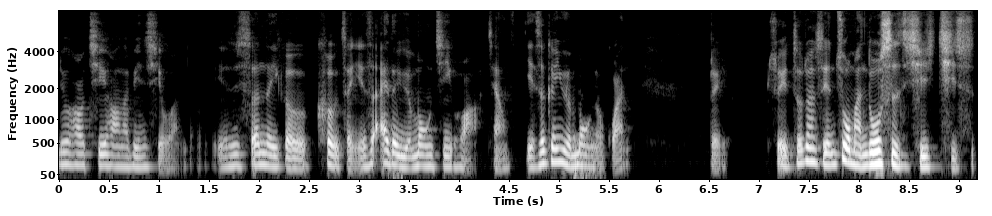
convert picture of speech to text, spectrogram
六号、七号那边写完的，也是生了一个课程，也是爱的圆梦计划，这样子，也是跟圆梦有关。对，所以这段时间做蛮多事，其其实，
